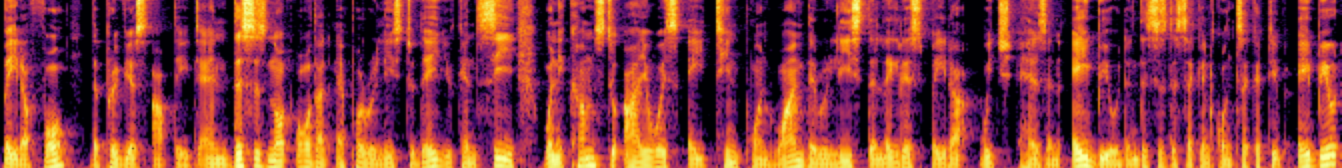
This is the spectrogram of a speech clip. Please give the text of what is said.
beta 4 the previous update. And this is not all that Apple released today. You can see when it comes to iOS 18.1 they released the latest beta which has an A build and this is the second consecutive A build.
